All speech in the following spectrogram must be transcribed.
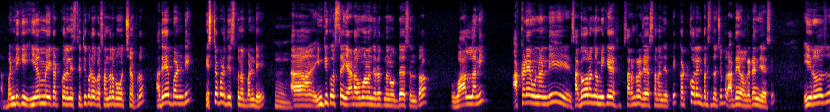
బండికి ఈఎంఐ కట్టుకోలేని స్థితి కూడా ఒక సందర్భం వచ్చినప్పుడు అదే బండి ఇష్టపడి తీసుకున్న బండి ఇంటికి వస్తే ఏడ అవమానం జరుగుతుందనే ఉద్దేశంతో వాళ్ళని అక్కడే ఉండండి సగౌరవంగా మీకే సరెండర్ చేస్తానని చెప్పి కట్టుకోలేని పరిస్థితి వచ్చినప్పుడు అదే వాళ్ళు రిటర్న్ చేసి ఈరోజు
